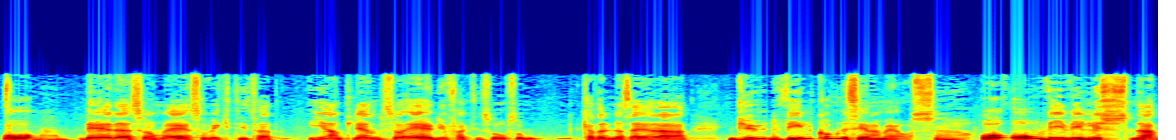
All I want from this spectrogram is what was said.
Och Amen. det är det som är så viktigt för att egentligen så är det ju faktiskt så som Katarina säger här att Gud vill kommunicera med oss. Och om vi vill lyssna,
